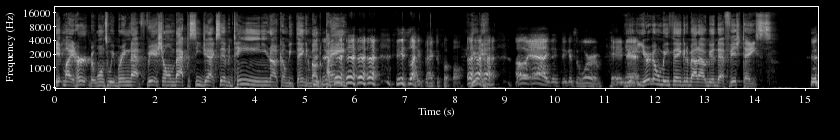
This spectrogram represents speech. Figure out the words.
It might hurt, but once we bring that fish on back to CJAC 17, you're not going to be thinking about the pain. He's like back to football. oh yeah, they think it's a worm. Hey man. You're going to be thinking about how good that fish tastes. Not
